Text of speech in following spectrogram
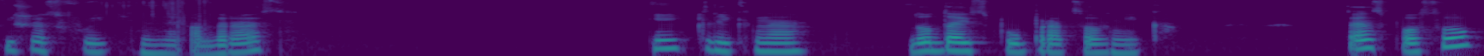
Wpiszę swój inny adres i kliknę Dodaj współpracownika. W ten sposób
